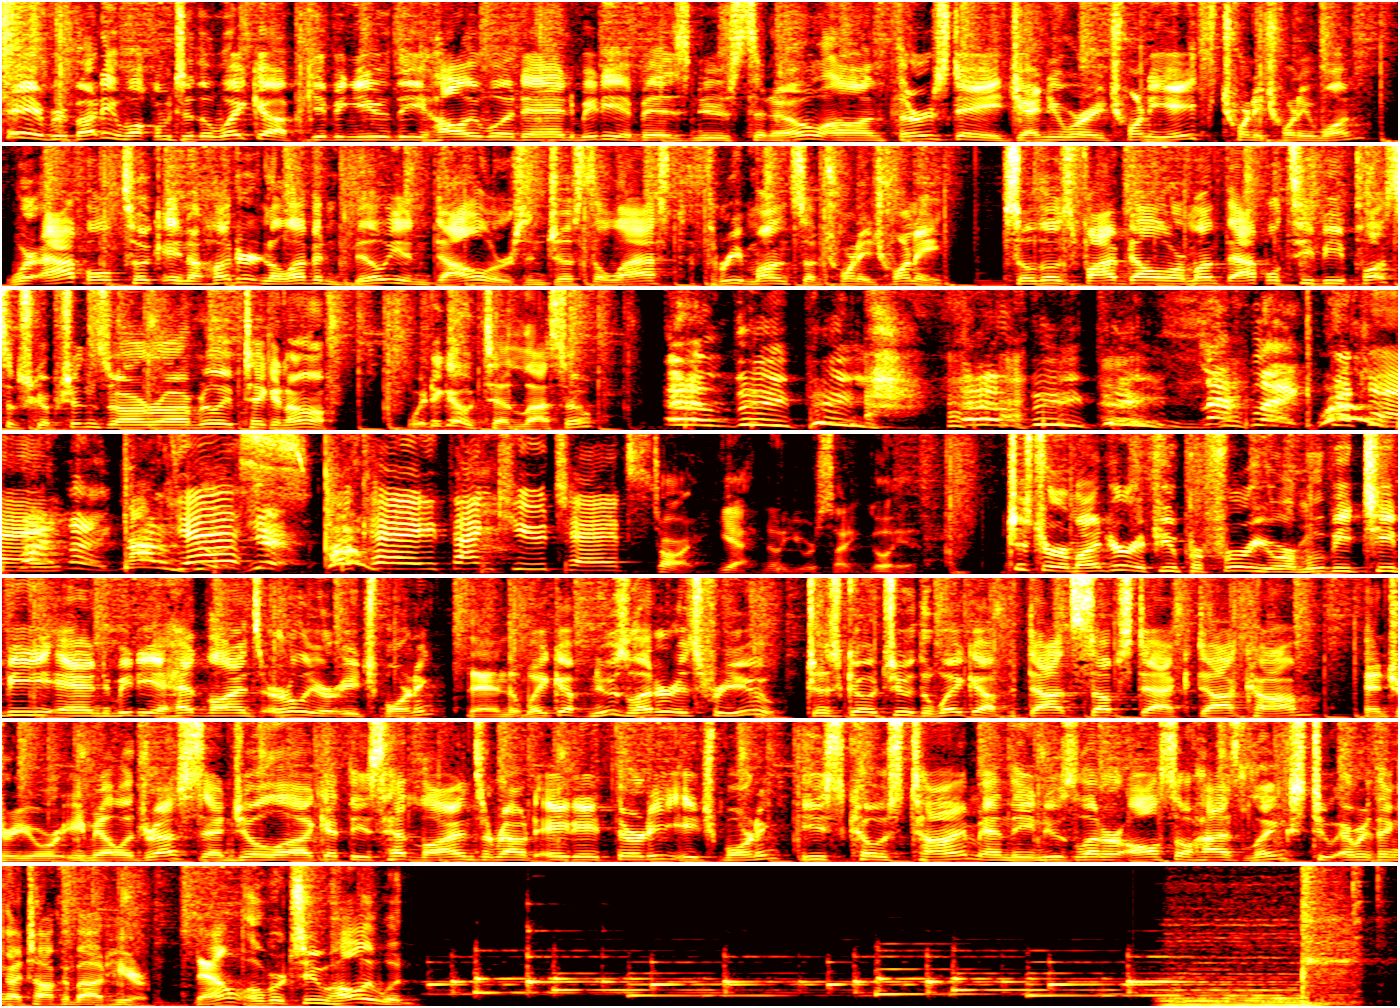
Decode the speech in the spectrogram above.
Hey, everybody, welcome to the Wake Up, giving you the Hollywood and media biz news to know on Thursday, January 28th, 2021, where Apple took in $111 billion in just the last three months of 2020. So those $5 a month Apple TV Plus subscriptions are uh, really taking off. Way to go, Ted Lasso. MVP! MVP! Left leg! Woo! Okay. Right leg! Not as Yes. good! Yeah! Okay. Thank you, Ted. Sorry, yeah, no, you were saying, go ahead. Just a reminder if you prefer your movie, TV, and media headlines earlier each morning, then the Wake Up newsletter is for you. Just go to thewakeup.substack.com, enter your email address, and you'll uh, get these headlines around 8 8:30 each morning, East Coast time, and the newsletter also has links to everything I talk about here. Now, over to Hollywood.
